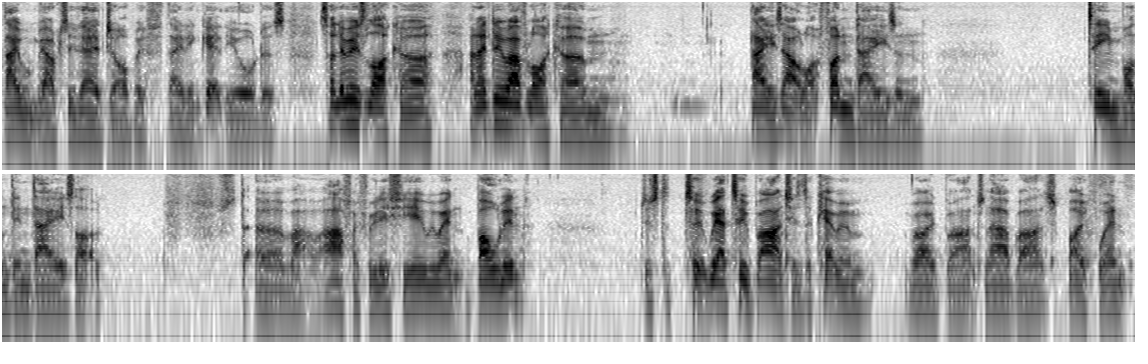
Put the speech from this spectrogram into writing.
they wouldn't be able to do their job if they didn't get the orders. So there is like a, and they do have like um, days out, like fun days and team bonding days. Like uh, about halfway through this year, we went bowling. Just two, we had two branches, the Kettering Road branch and our branch, both went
